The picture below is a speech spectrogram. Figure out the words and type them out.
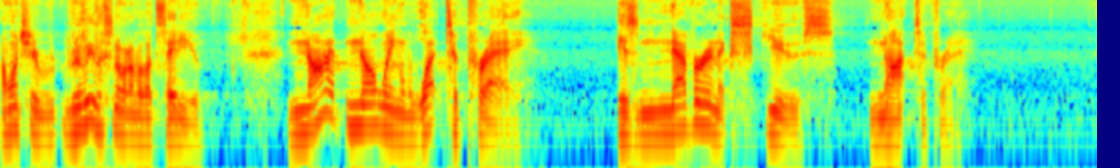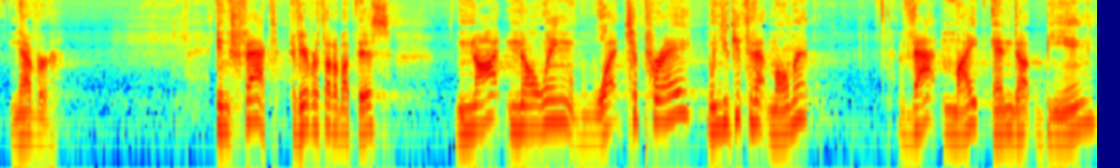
I want you to really listen to what I'm about to say to you. not knowing what to pray is never an excuse not to pray. Never. In fact, have you ever thought about this? Not knowing what to pray, when you get to that moment, that might end up being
